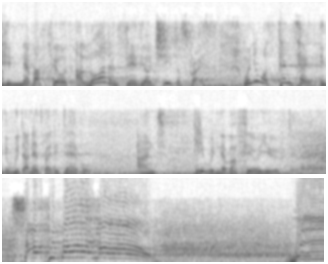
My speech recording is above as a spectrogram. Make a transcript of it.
He never failed our Lord and Savior Jesus Christ when he was tempted in the wilderness by the devil. And he will never fail you. Shout Emmanuel! When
